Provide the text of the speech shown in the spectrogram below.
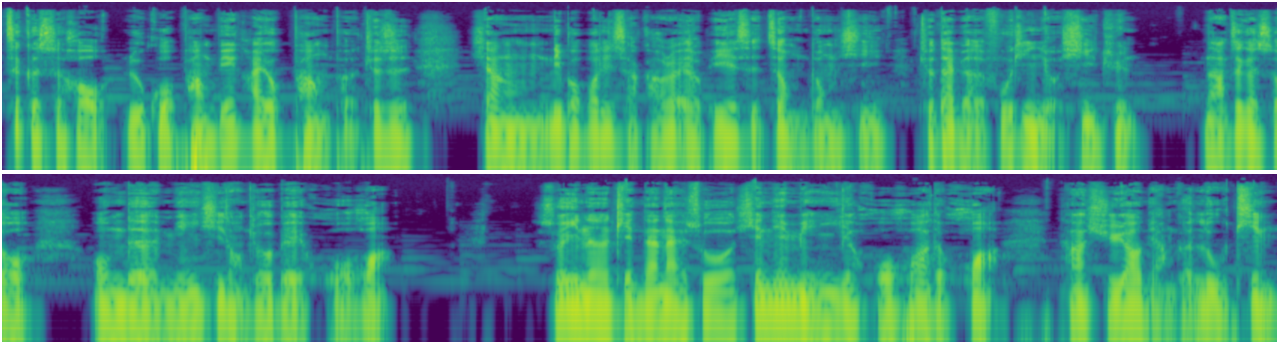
这个时候，如果旁边还有 pump，就是像 lipopolysaccharide LPS 这种东西，就代表着附近有细菌。那这个时候，我们的免疫系统就会被活化。所以呢，简单来说，先天免疫要活化的话，它需要两个路径。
